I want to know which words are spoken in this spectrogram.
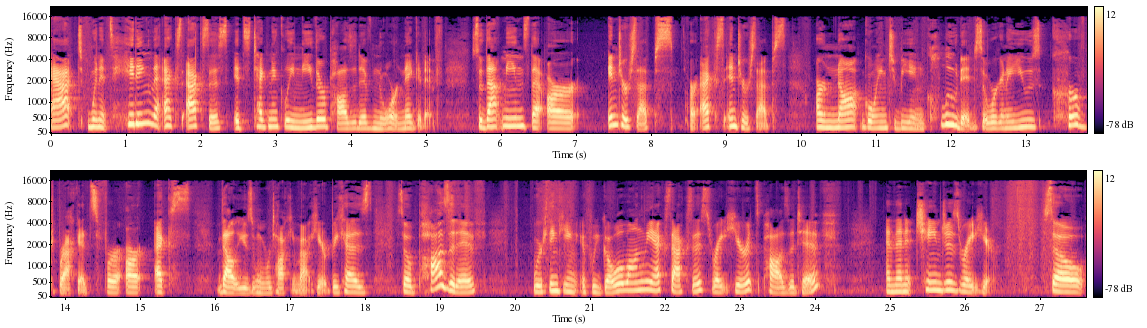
at when it's hitting the x-axis, it's technically neither positive nor negative. So that means that our intercepts, our x-intercepts, are not going to be included. So we're going to use curved brackets for our x values when we're talking about here because so positive, we're thinking if we go along the x-axis, right here it's positive and then it changes right here. So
